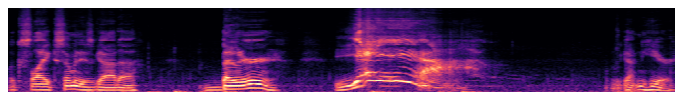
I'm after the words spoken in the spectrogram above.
Looks like somebody's got a boner. Yeah! What we got in here?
